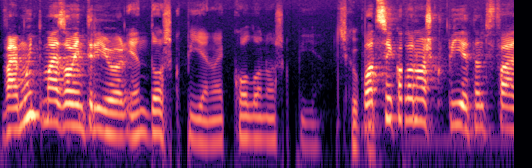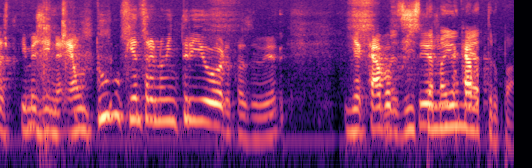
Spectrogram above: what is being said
Vai muito mais ao interior. Endoscopia, não é colonoscopia. Desculpa. Pode ser colonoscopia, tanto faz, porque imagina, é um tubo que entra no interior, estás a ver? E acaba Mas por isso ser. também o acaba- metro, pá.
